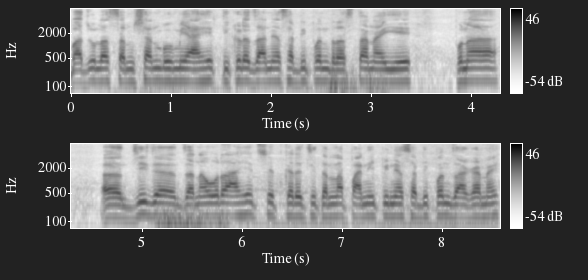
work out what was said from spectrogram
बाजूला स्मशानभूमी आहे. तिकडं जाण्यासाठी पण रस्ता नाही आहे पुन्हा जी ज जनावरं आहेत शेतकऱ्याची त्यांना पाणी पिण्यासाठी पण जागा नाही.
